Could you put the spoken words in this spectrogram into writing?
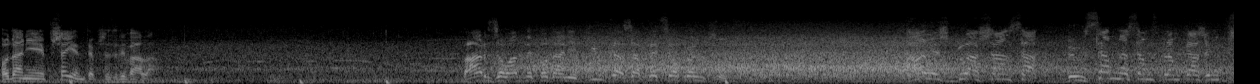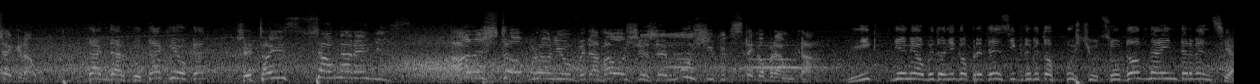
Podanie przejęte przez rywala. Bardzo ładne podanie. Piłka za plecy obrońców. Ależ była szansa. Był sam na sam z bramkarzem i przegrał. Tak, Darku, takie okazje... Czy to jest strzał na remis? Ależ to obronił. Wydawało się, że musi być z tego bramka. Nikt nie miałby do niego pretensji, gdyby to wpuścił. Cudowna interwencja.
